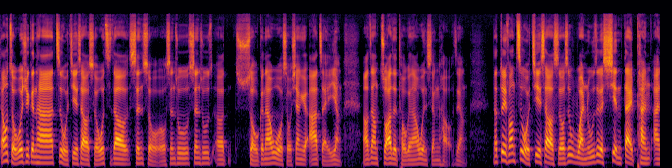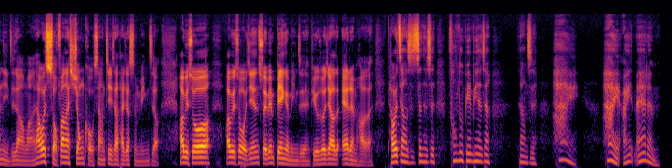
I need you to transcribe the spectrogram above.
当我走过去跟他自我介绍的时候，我只到伸手，伸出伸出呃手跟他握手，像一个阿宅一样，然后这样抓着头跟他问声好，这样。那对方自我介绍的时候是宛如这个现代潘安，你知道吗？他会手放在胸口上介绍他叫什么名字哦。好比说，好比说我今天随便编一个名字，比如说叫 Adam 好了，他会这样子，真的是风度翩翩的这样这样子。Hi, Hi, I'm Adam.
